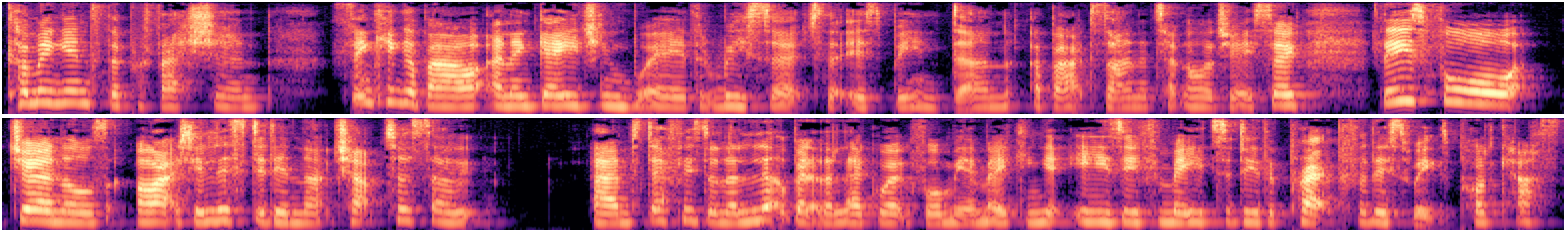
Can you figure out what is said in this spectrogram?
coming into the profession thinking about and engaging with research that is being done about design and technology. So these four journals are actually listed in that chapter. So um, Stephanie's done a little bit of the legwork for me and making it easy for me to do the prep for this week's podcast.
